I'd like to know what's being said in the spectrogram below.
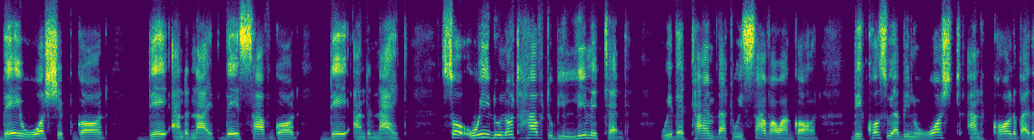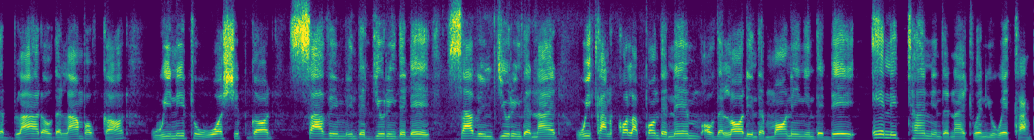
They worship God day and night. They serve God day and night. So we do not have to be limited with the time that we serve our God. Because we have been washed and called by the blood of the Lamb of God, we need to worship God, serve Him in the during the day, serve Him during the night. We can call upon the name of the Lord in the morning, in the day, any time in the night when you wake up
